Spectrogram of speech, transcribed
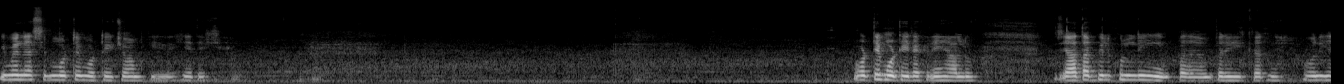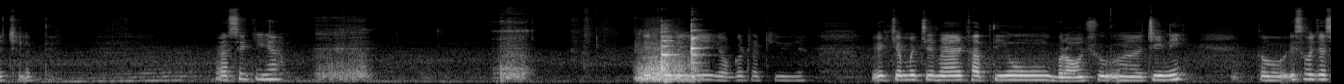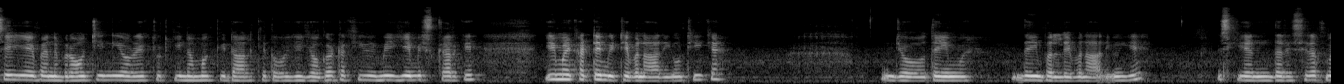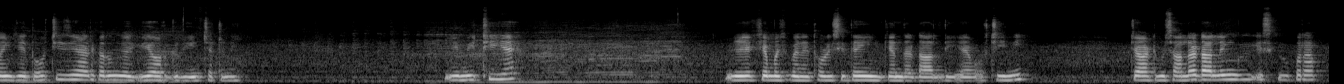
ये मैंने ऐसे मोटे मोटे चॉम की हुई ये देखिए। मोटे मोटे रखने हैं आलू। ज़्यादा बिल्कुल नहीं बरीक करने, वो नहीं अच्छे लगते। ऐसे किया। ये योगर्ट रखी हुई है। एक चम्मच मैं खाती हूँ ब्राउन चीनी। तो इस वजह से ये मैंने ब्राउन चीनी और एक चुटकी नमक की डाल के तो ये योगर्ट रखी हुई मैं, ये मिक्स करके, ये मैं खट्टे मीठे बना रही हूँ, ठीक है? जो दही दही बल्ले बना रही हूँ ये। इसके अंदर सिर्फ़ मैं ये दो चीज़ें ऐड करूँगी, ये और ग्रीन चटनी। ये मीठी है। ये एक चम्मच मैंने थोड़ी सी दही के अंदर डाल दी है वो चीनी। चाट मसाला डालेंगे इसके ऊपर आप।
